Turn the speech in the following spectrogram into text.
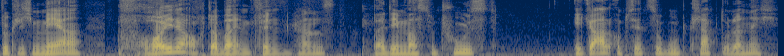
wirklich mehr Freude auch dabei empfinden kannst, bei dem, was du tust, egal ob es jetzt so gut klappt oder nicht.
